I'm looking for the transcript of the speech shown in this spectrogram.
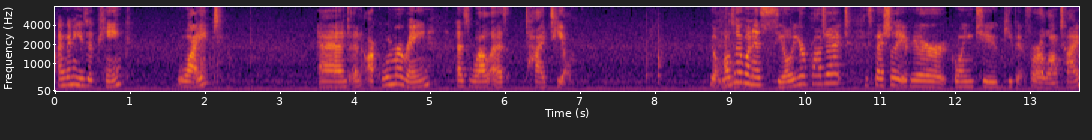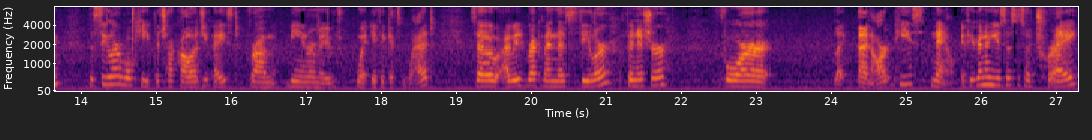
I'm going to use a pink white, and an aquamarine, as well as Thai teal. You'll also want to seal your project, especially if you're going to keep it for a long time. The sealer will keep the Chalkology paste from being removed if it gets wet. So I would recommend this sealer finisher for like an art piece. Now, if you're going to use this as a tray,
